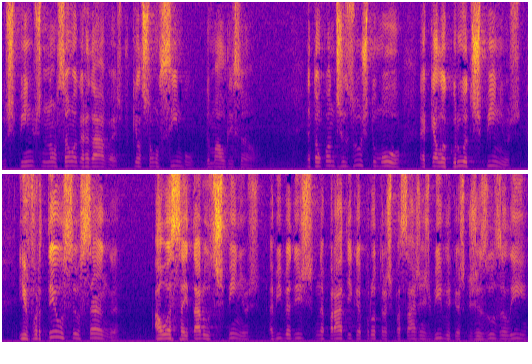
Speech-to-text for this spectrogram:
Os espinhos não são agradáveis, porque eles são um símbolo de maldição. Então, quando Jesus tomou aquela coroa de espinhos e verteu o seu sangue ao aceitar os espinhos, a Bíblia diz na prática, por outras passagens bíblicas, que Jesus ali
